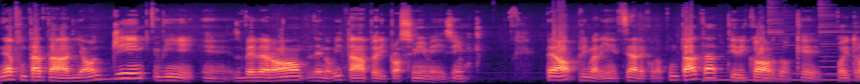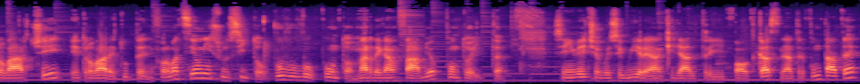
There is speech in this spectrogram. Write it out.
Nella puntata di oggi vi eh, svelerò le novità per i prossimi mesi. Però prima di iniziare con la puntata ti ricordo che puoi trovarci e trovare tutte le informazioni sul sito www.mardeganfabio.it. Se invece vuoi seguire anche gli altri podcast, le altre puntate,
